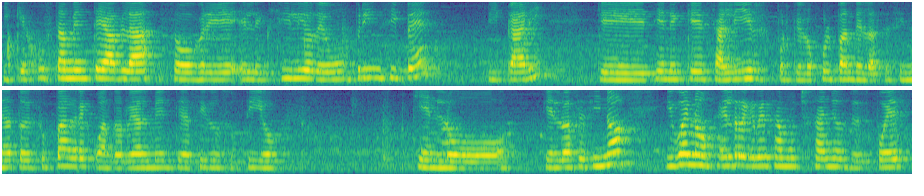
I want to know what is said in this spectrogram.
y que justamente habla sobre el exilio de un príncipe, Ikari, que tiene que salir porque lo culpan del asesinato de su padre cuando realmente ha sido su tío quien lo, quien lo asesinó. Y bueno, él regresa muchos años después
